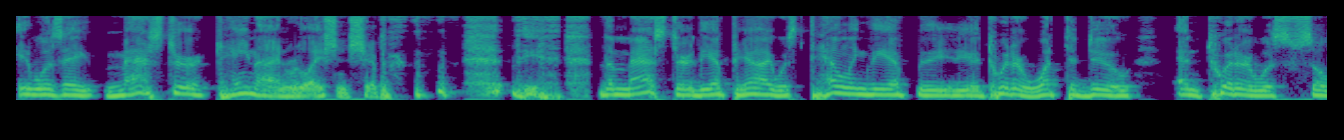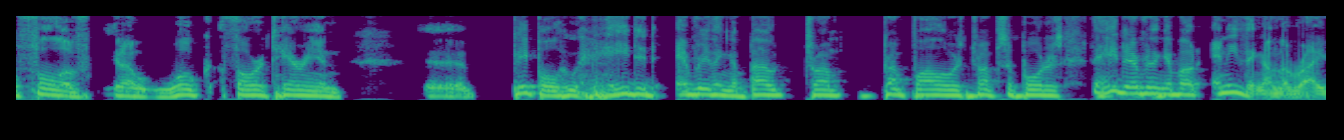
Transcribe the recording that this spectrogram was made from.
it was a master canine relationship. the the master, the FBI, was telling the, the, Twitter what to do, and Twitter was so full of you know woke authoritarian uh, people who hated everything about Trump, Trump followers, Trump supporters. They hated everything about anything on the right.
